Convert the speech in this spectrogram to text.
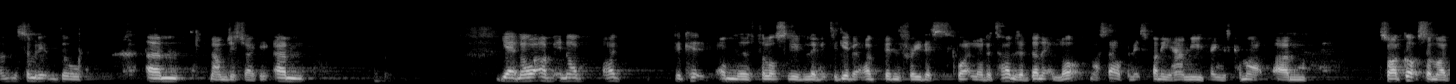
Um, there's somebody at the door. Um, no, I'm just joking. Um, yeah, no, I mean, I've, I've on the philosophy of live it to give it, I've been through this quite a lot of times. I've done it a lot myself, and it's funny how new things come up. Um, so I've got some I've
